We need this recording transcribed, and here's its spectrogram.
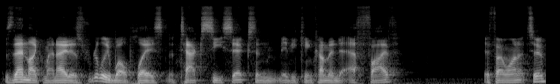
Because then like my knight is really well placed and attack c6 and maybe can come into f5 if I want it to.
